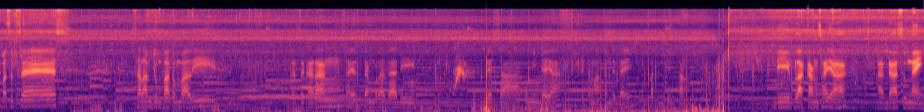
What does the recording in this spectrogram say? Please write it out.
Sahabat sukses. Salam jumpa kembali. Dan sekarang saya sedang berada di Desa Umin Jaya Kecamatan Dedai Kabupaten Sintang Di belakang saya ada sungai.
